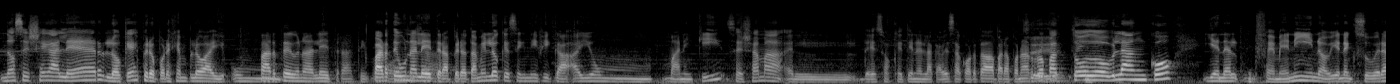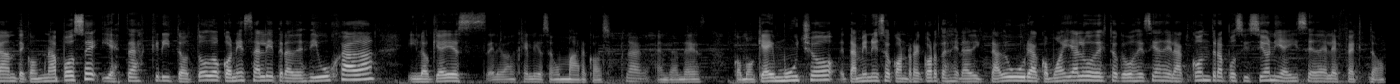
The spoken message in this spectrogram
no se llega a leer lo que es, pero por ejemplo hay un parte de una letra. Tipo, parte de una letra, pero también lo que significa, hay un maniquí, se llama el de esos que tienen la cabeza cortada para poner Sí. ropa, todo blanco y en el femenino, bien exuberante, con una pose, y está escrito todo con esa letra desdibujada, y lo que hay es el Evangelio según Marcos. Claro. ¿Entendés? Como que hay mucho, también lo hizo con recortes de la dictadura, como hay algo de esto que vos decías de la contraposición y ahí se da el efecto.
